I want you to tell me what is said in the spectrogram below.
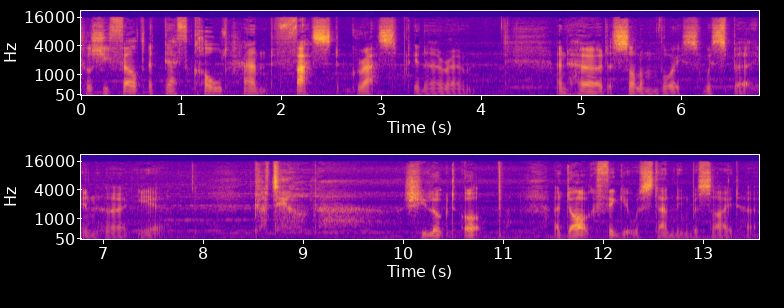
till she felt a death cold hand fast grasped in her own, and heard a solemn voice whisper in her ear, Clotilda. She looked up. A dark figure was standing beside her.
